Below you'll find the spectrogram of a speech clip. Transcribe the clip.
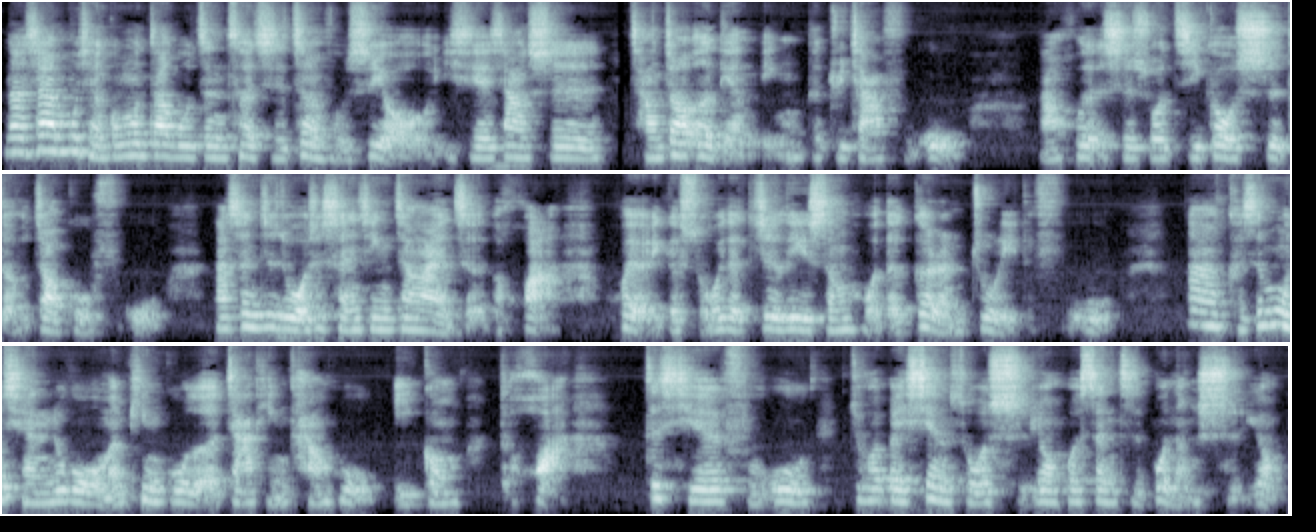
那现在目前公共照顾政策，其实政府是有一些像是长照二点零的居家服务，然后或者是说机构式的照顾服务。那甚至如果是身心障碍者的话，会有一个所谓的智力生活的个人助理的服务。那可是目前，如果我们聘雇了家庭看护义工的话，这些服务就会被限缩使用，或甚至不能使用。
